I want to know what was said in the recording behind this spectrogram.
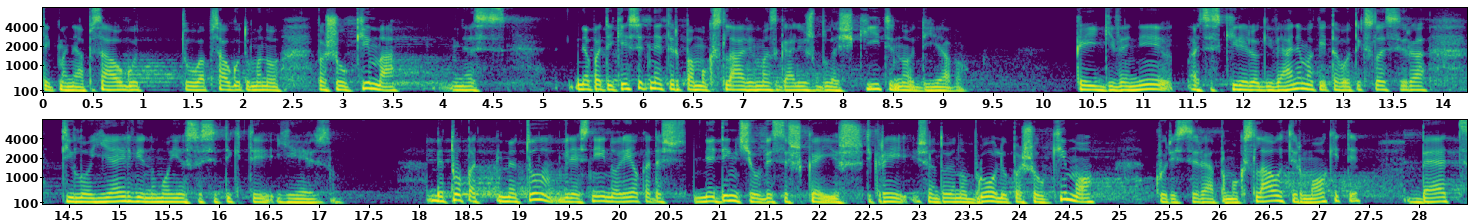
taip mane apsaugotų, apsaugotų mano pašaukimą, nes nepatikėsit, net ir pamokslavimas gali išblaškyti nuo Dievo kai gyveni atsiskyrėlio gyvenimą, kai tavo tikslas yra tyloje ir vienumoje susitikti Jėzų. Bet tuo pat metu vyresniai norėjo, kad aš nedingčiau visiškai iš tikrai šventojo nuo brolių pašaukimo, kuris yra pamokslauti ir mokyti, bet,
